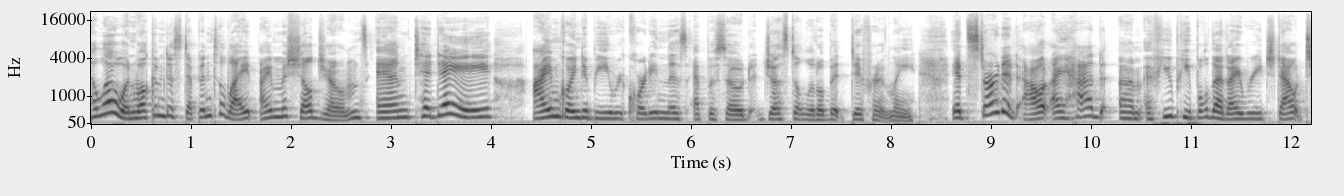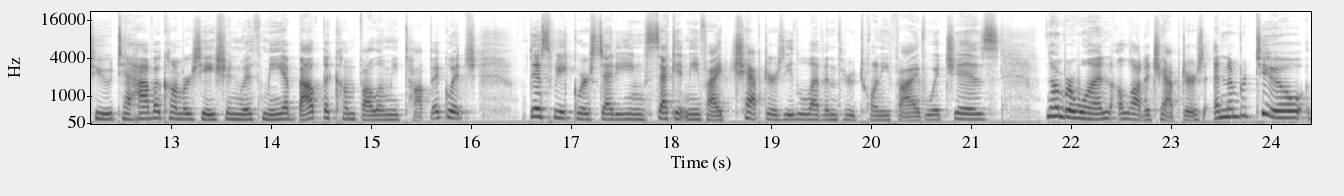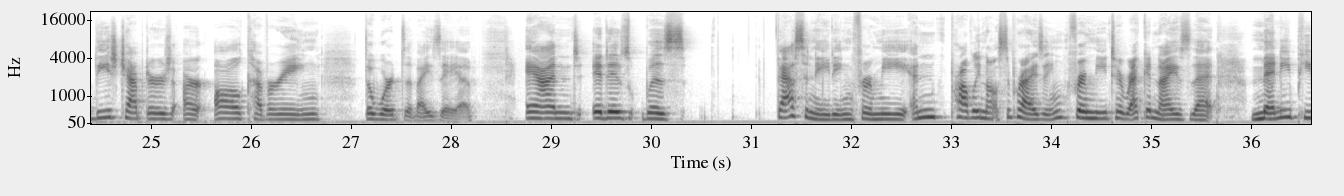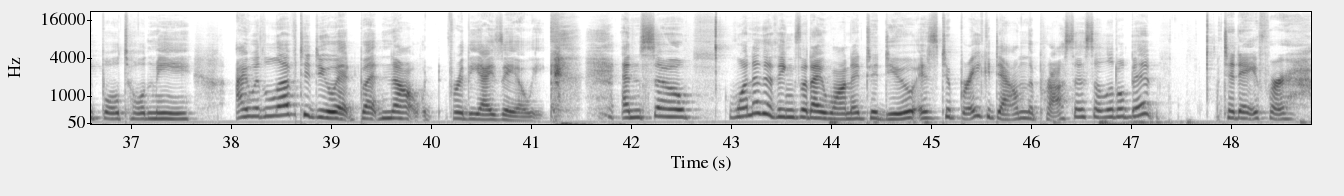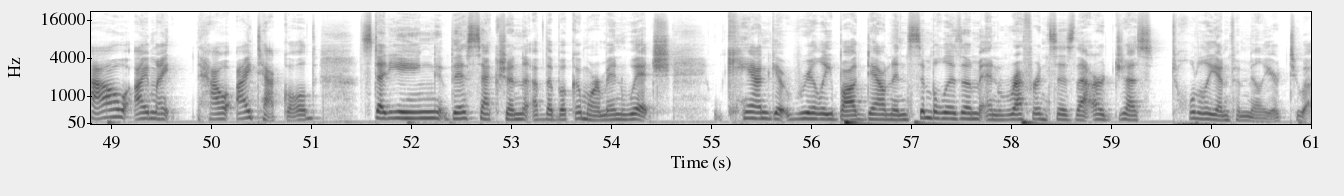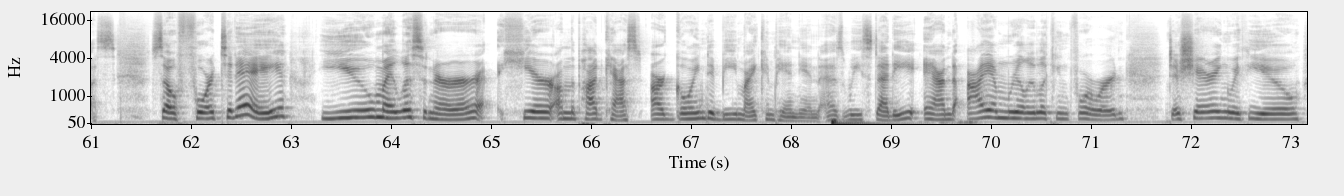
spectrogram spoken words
Hello, and welcome to Step Into Light. I'm Michelle Jones, and today I'm going to be recording this episode just a little bit differently. It started out, I had um, a few people that I reached out to to have a conversation with me about the Come Follow Me topic, which this week we're studying 2nd Nephi chapters 11 through 25, which is number one, a lot of chapters, and number two, these chapters are all covering the words of Isaiah and it is was fascinating for me and probably not surprising for me to recognize that many people told me I would love to do it but not for the Isaiah week. and so one of the things that I wanted to do is to break down the process a little bit today for how I might how I tackled studying this section of the Book of Mormon which can get really bogged down in symbolism and references that are just totally unfamiliar to us. So, for today, you, my listener, here on the podcast, are going to be my companion as we study. And I am really looking forward to sharing with you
